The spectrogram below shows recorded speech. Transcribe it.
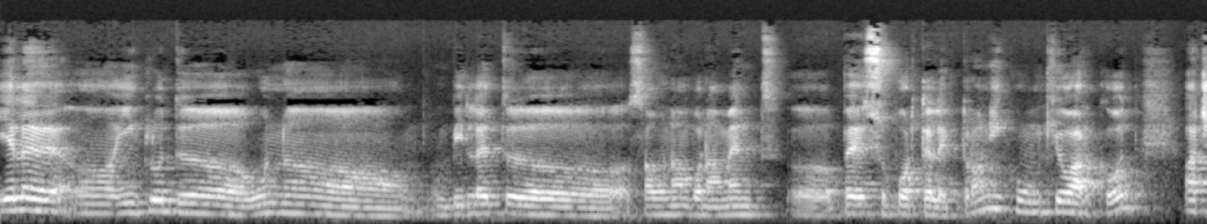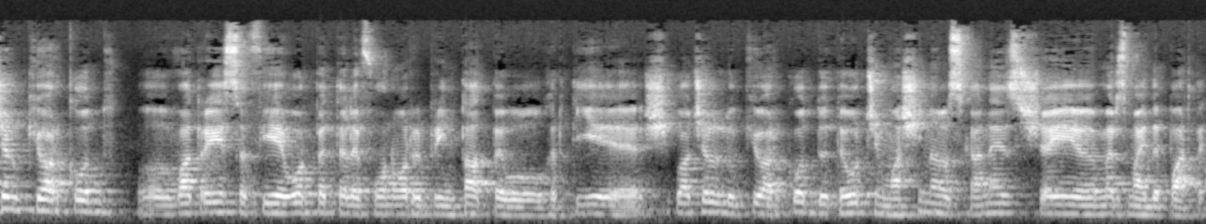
Ele uh, includ uh, un, uh, un bilet uh, sau un abonament uh, pe suport electronic cu un QR cod. Acel QR cod uh, va trebui să fie ori pe telefon, ori printat pe o hârtie și cu acel QR cod te urci în mașină, îl scanezi și ai uh, mers mai departe.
